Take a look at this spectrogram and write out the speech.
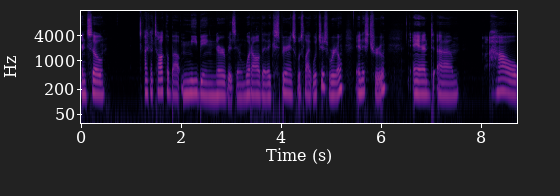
And so, I could talk about me being nervous and what all that experience was like, which is real and it's true, and um, how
